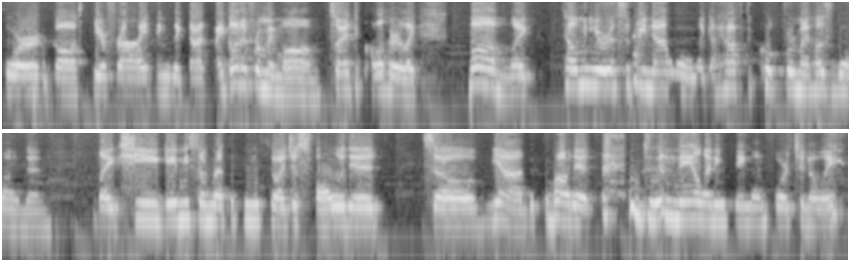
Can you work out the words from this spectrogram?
pork, uh, stir fry, things like that. I got it from my mom, so I had to call her like, "Mom, like, tell me your recipe now. Like, I have to cook for my husband." And like, she gave me some recipes, so I just followed it. So yeah, that's about it. Didn't nail anything, unfortunately.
